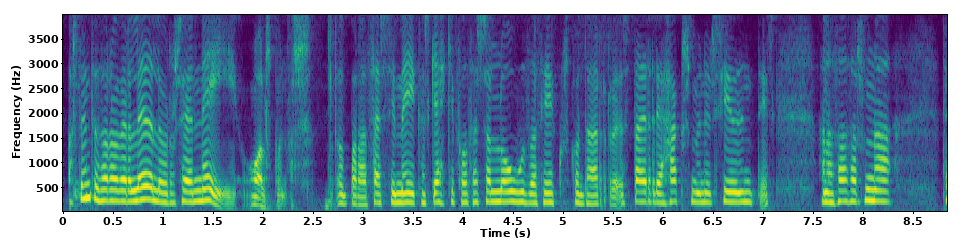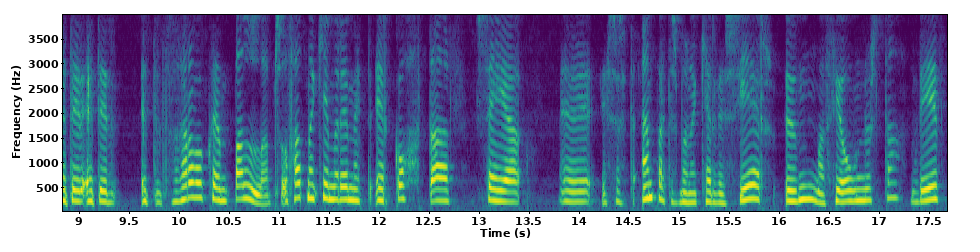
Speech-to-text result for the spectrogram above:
að stundu þarf að vera leðilegur og segja nei og alls konar. Og bara þessi megi kannski ekki fá þessa lóða því einhvers konar stærri hagsmunir séu undir. Þannig að það þarf svona þetta er, þetta er, þetta, það þarf ákveðin balans. Og þarna kemur einmitt er gott að segja eh, ennbættismannakerfið sér um að þjónusta við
